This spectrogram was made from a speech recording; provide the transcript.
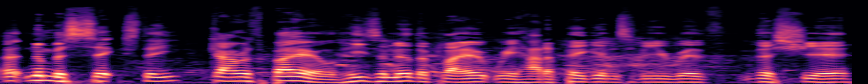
At number 60, Gareth Bale. He's another player we had a big interview with this year.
